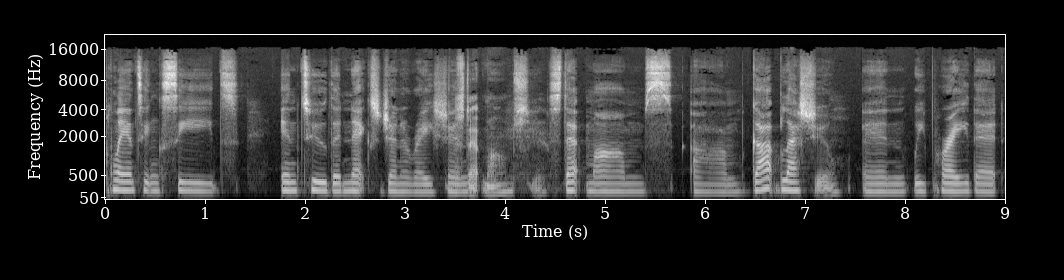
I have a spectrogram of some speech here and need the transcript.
planting seeds into the next generation. Stepmoms. Yeah. stepmoms, um, God bless you. And we pray that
